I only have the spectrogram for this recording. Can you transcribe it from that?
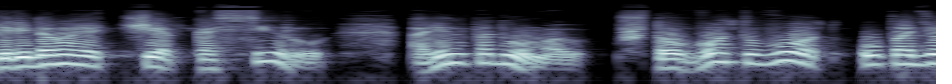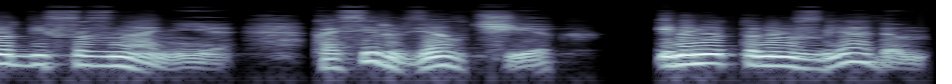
Передавая чек кассиру, Ален подумал, что вот-вот упадет без сознания. Кассир взял чек и наметанным взглядом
